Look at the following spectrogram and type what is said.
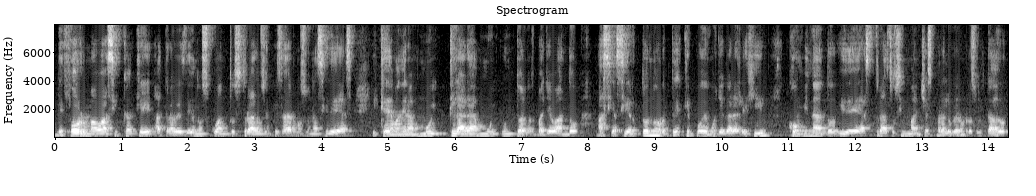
de forma básica que a través de unos cuantos trazos empieza a darnos unas ideas y que de manera muy clara, muy puntual nos va llevando hacia cierto norte que podemos llegar a elegir combinando ideas, trazos y manchas para lograr un resultado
